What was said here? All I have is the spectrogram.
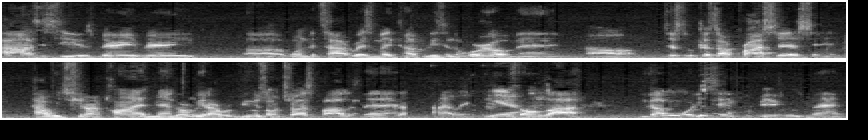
I honestly see us very, very uh, one of the top resume companies in the world, man. Um, just because our process and how we treat our clients, man. Go read our reviews on Trustpilot, man. Trustpilot, reviews yeah. don't lie. We got 46 mm-hmm. reviews, man.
